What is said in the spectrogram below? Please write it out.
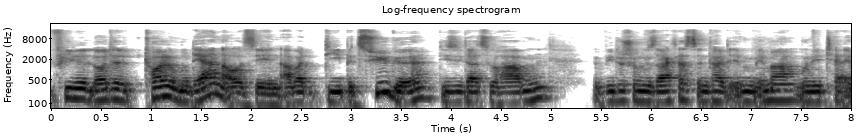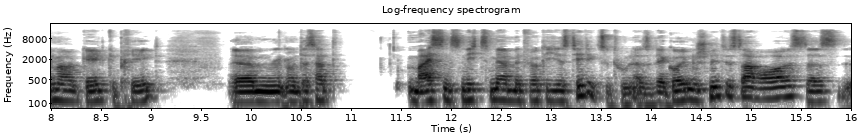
viele Leute toll und modern aussehen, aber die Bezüge, die sie dazu haben, wie du schon gesagt hast, sind halt eben immer monetär, immer Geld geprägt. Ähm, und das hat meistens nichts mehr mit wirklich Ästhetik zu tun. Also der goldene Schnitt ist daraus, dass äh,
